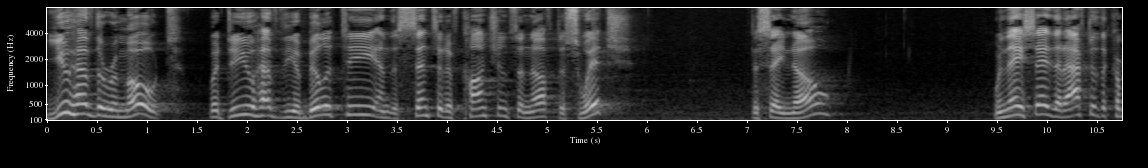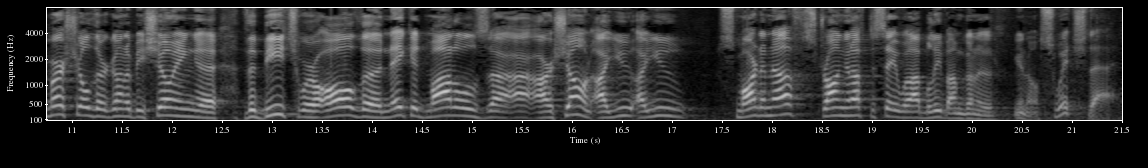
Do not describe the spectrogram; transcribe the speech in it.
You have the remote, but do you have the ability and the sensitive conscience enough to switch? To say no? When they say that after the commercial they're going to be showing uh, the beach where all the naked models are, are shown, are you, are you smart enough, strong enough to say, well, I believe I'm going to you know, switch that.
